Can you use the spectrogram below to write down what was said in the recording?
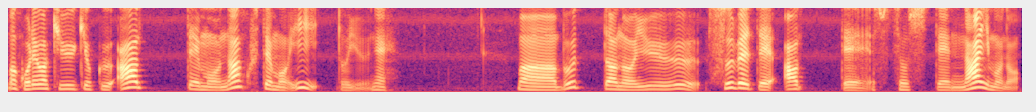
まあこれは究極あってもなくてもいいというねまあブッダの言う全てあってそしてないもの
